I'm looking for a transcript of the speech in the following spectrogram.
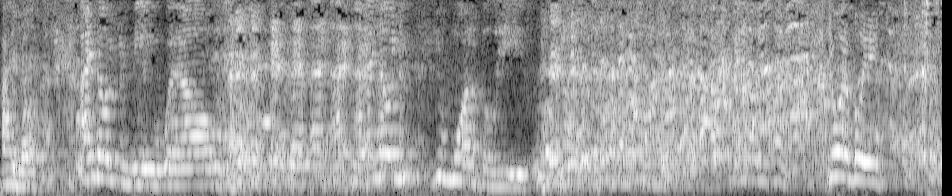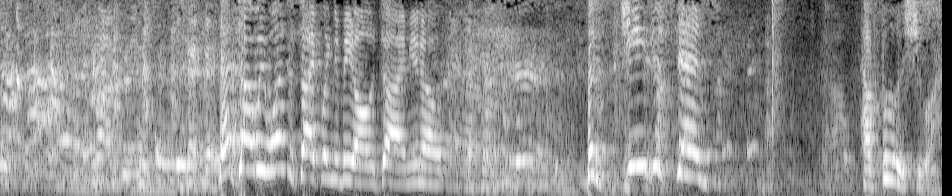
I know, I know you mean well. I know you, you want to believe. You want to believe. That's how we want discipling to be all the time, you know. But Jesus says, how foolish you are.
